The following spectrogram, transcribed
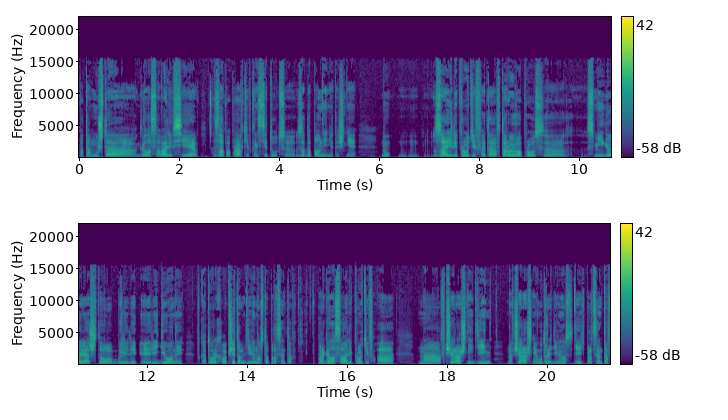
потому что голосовали все за поправки в Конституцию, за дополнение точнее. Ну, за или против, это второй вопрос. СМИ говорят, что были ли э, регионы, в которых вообще там 90% проголосовали против, а на вчерашний день, на вчерашнее утро 99%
